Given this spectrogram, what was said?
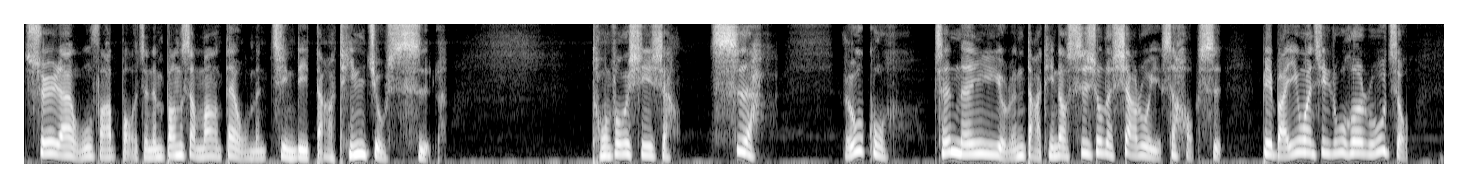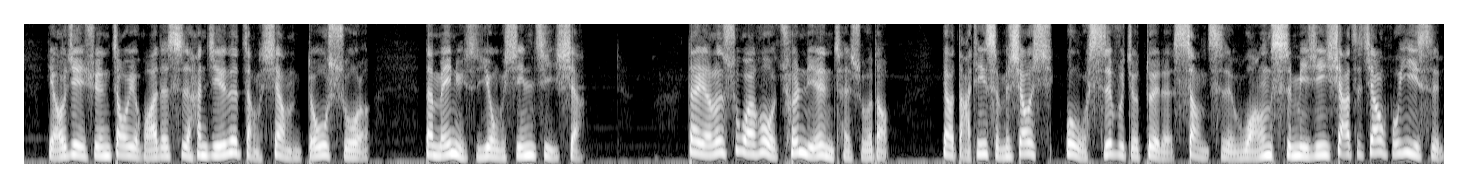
虽然无法保证能帮上忙，但我们尽力打听就是了。童风心想：是啊，如果真能有人打听到师兄的下落，也是好事。便把殷万青如何如走。姚建轩、赵月华的事和几人的长相都说了，但美女是用心记下。待两人说完后，春莲才说道：“要打听什么消息，问我师父就对了。上次王氏秘辛，下次江湖义事，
